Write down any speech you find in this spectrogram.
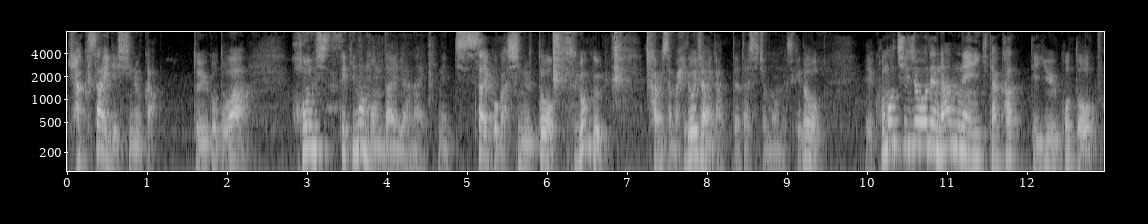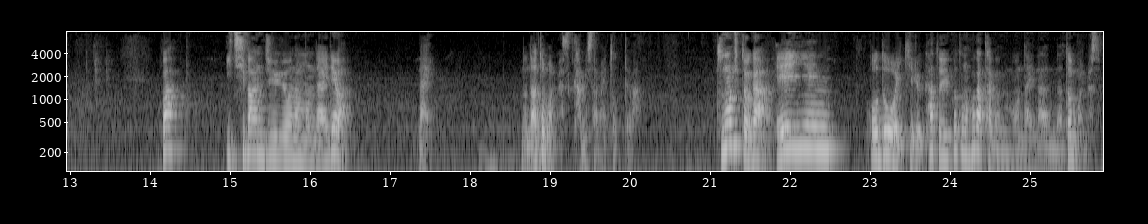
100歳で死ぬかということは本質的な問題ではない、ね、小さい子が死ぬとすごく神様ひどいじゃないかって私たち思うんですけどえこの地上で何年生きたかっていうことは一番重要な問題ではないのだと思います。神様にとっては。その人が永遠をどう生きるかということの方が多分問題なんだと思います。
